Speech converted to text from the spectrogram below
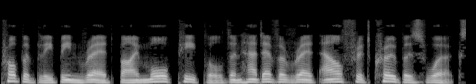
probably been read by more people than had ever read Alfred Kroeber's works.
